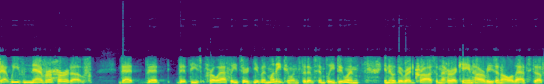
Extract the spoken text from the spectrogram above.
that we've never heard of that that that these pro athletes are given money to instead of simply doing, you know, the Red Cross and the Hurricane Harveys and all of that stuff.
